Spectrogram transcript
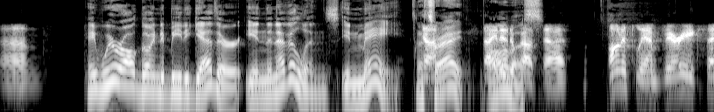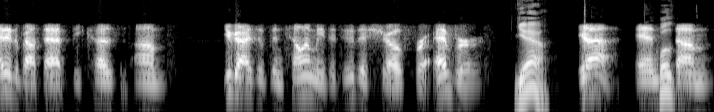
Um, hey, we're all going to be together in the Netherlands in May. That's Yeah, I'm right. excited All about us. that. Honestly, I'm very excited about that because um, you guys have been telling me to do this show forever. Yeah. Yeah, and Well- um,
